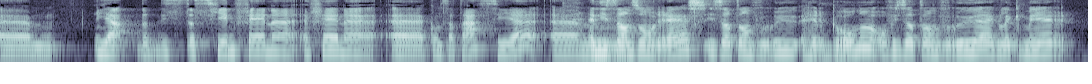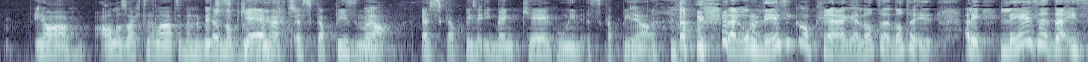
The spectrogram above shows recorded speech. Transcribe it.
Um, ja, dat is, dat is geen fijne, fijne uh, constatatie. Hè? Um, en is dan zo'n reis, is dat dan voor u herbronnen? Of is dat dan voor u eigenlijk meer ja, alles achterlaten en een beetje op de vlucht? escapisme. Ja escapisme. Ik ben keigoed in escapisme. Daarom lees ik ook graag. Hè. Lotte, Lotte, Allee, lezen, dat is,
